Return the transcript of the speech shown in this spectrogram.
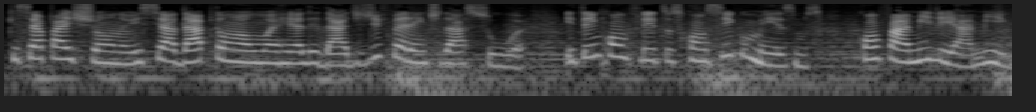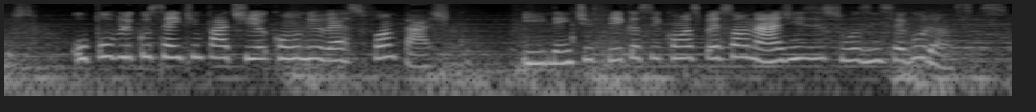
que se apaixonam e se adaptam a uma realidade diferente da sua e têm conflitos consigo mesmos, com família e amigos, o público sente empatia com o universo fantástico e identifica-se com as personagens e suas inseguranças.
